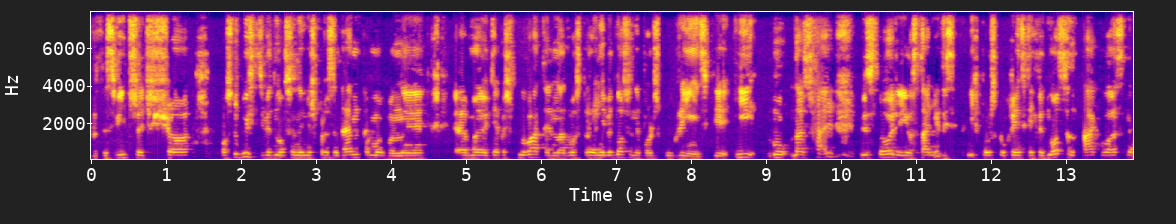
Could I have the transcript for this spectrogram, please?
про це свідчить, що особисті відносини між президентами вони е, мають якось впливати на двосторонні відносини польсько-українські, і ну на жаль, в історії останніх десятиліть польсько-українських відносин так власне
